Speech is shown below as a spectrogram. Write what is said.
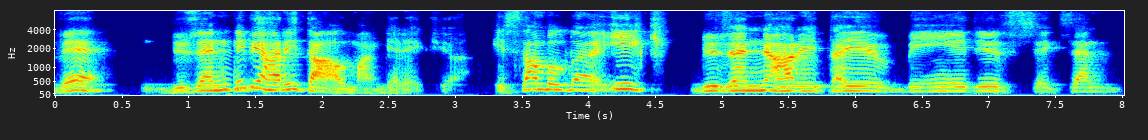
ve düzenli bir harita alman gerekiyor. İstanbul'da ilk düzenli haritayı 1780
